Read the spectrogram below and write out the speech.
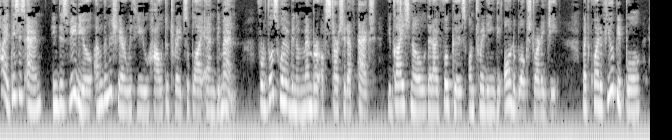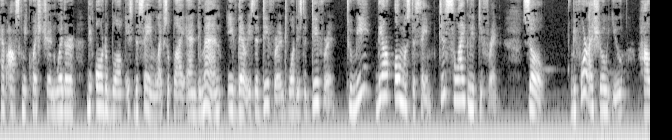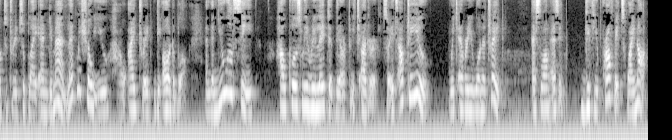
Hi, this is Anne. In this video, I'm going to share with you how to trade supply and demand. For those who have been a member of Starseed FX, you guys know that I focus on trading the order block strategy. But quite a few people have asked me question whether the order block is the same like supply and demand. If there is a difference, what is the difference? To me, they are almost the same, just slightly different. So, before I show you how to trade supply and demand, let me show you how I trade the order block. And then you will see how closely related they are to each other. So it's up to you, whichever you want to trade. As long as it gives you profits, why not?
